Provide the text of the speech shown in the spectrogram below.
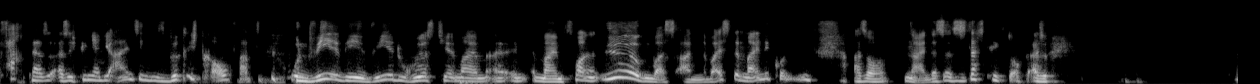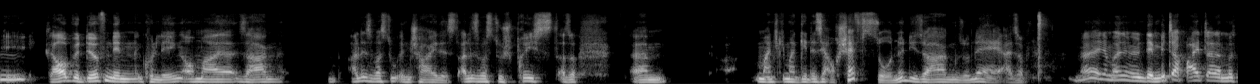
Fachperson, also ich bin ja die Einzige, die es wirklich drauf hat. Und wehe, wehe, wehe, du rührst hier in meinem, äh, in, in meinem Vorgang irgendwas an. Weißt du, meine Kunden, also nein, das, das, das kriegst du auch, also Hm. ich glaube, wir dürfen den Kollegen auch mal sagen, alles, was du entscheidest, alles, was du sprichst, also ähm, manchmal geht es ja auch Chefs so, ne, die sagen so, nee, also ne, der Mitarbeiter, der muss,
